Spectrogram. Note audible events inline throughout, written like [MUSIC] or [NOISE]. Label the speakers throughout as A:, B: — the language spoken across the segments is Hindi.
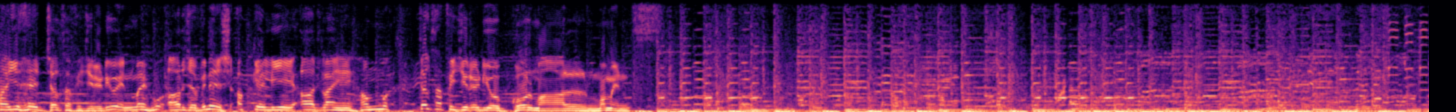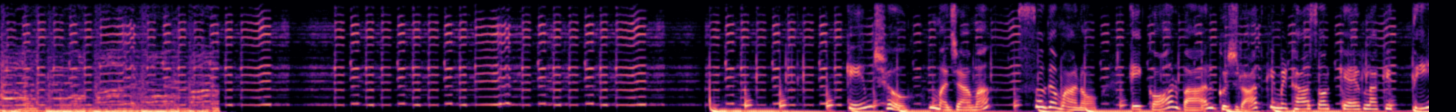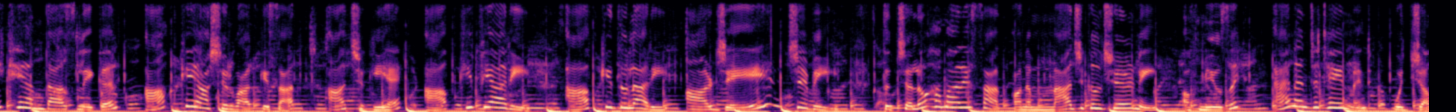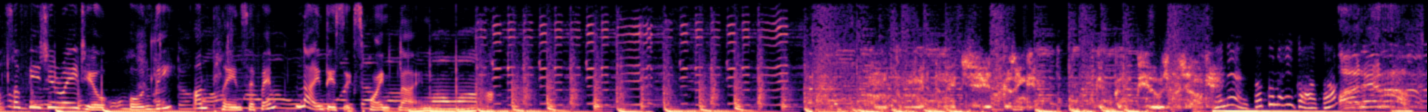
A: हाँ ये है जलसा फीजी रेडियो इन मैं हूँ आर्ज विनेश आपके लिए आज लाए हैं हम जलसा फीजी रेडियो गोलमाल मोमेंट्स
B: કેમ છો મજામાં सुगमानो। एक और बार गुजरात की मिठास और केरला के तीखे अंदाज लेकर आपके आशीर्वाद के साथ आ चुकी है आपकी प्यारी, आपकी दुलारी आरजे जिबी। तो चलो हमारे साथ on a magical journey of music and entertainment with Jalsa Fiji radio only on Plains FM 96.9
